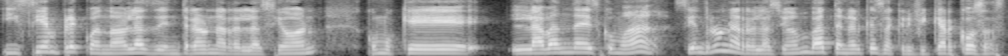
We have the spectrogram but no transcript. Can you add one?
Y siempre cuando hablas de entrar a una relación, como que la banda es como, ah, si entra en una relación va a tener que sacrificar cosas.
